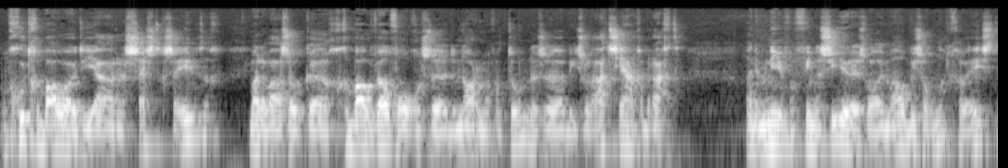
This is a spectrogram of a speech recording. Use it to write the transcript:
een goed gebouw uit de jaren 60, 70. Maar dat was ook gebouwd wel volgens de normen van toen. Dus we hebben isolatie aangebracht. En de manier van financieren is wel helemaal bijzonder geweest.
